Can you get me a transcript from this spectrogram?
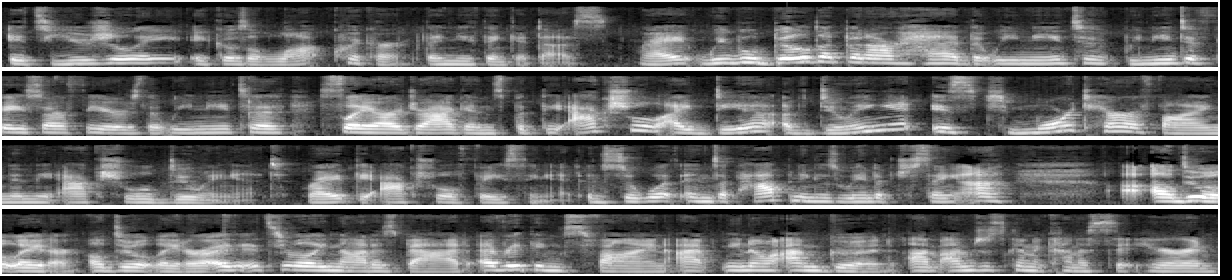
it's usually it goes a lot quicker than you think it does right we will build up in our head that we need to we need to face our fears that we need to slay our dragons but the actual idea of doing it is more terrifying than the actual doing it right the actual facing it and so what ends up happening is we end up just saying ah I'll do it later. I'll do it later. It's really not as bad. Everything's fine. I, you know, I'm good. I'm, I'm just gonna kind of sit here and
